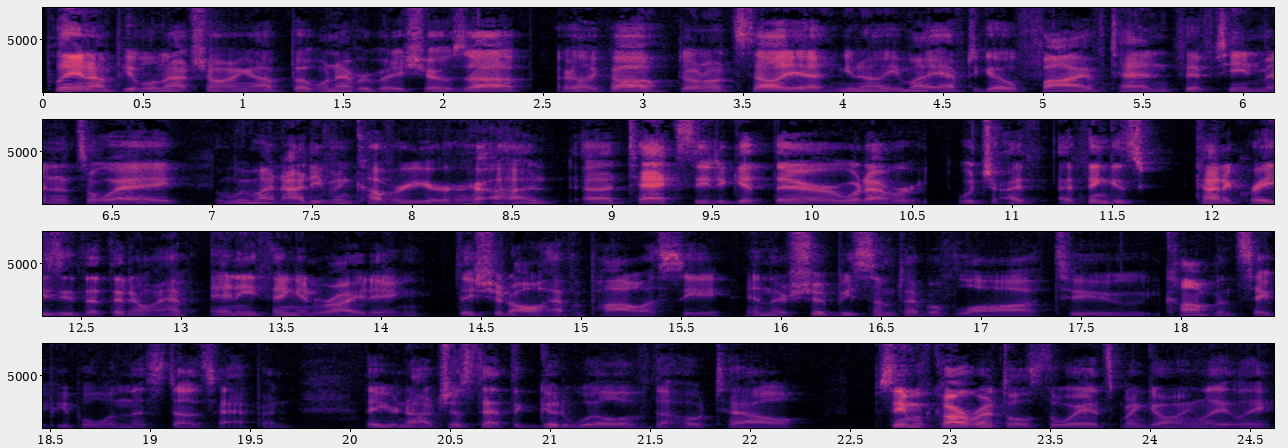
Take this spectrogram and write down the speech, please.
plan on people not showing up. But when everybody shows up, they're like, oh, don't know what to tell you. You know, you might have to go 5, 10, 15 minutes away. We might not even cover your uh, uh, taxi to get there or whatever, which I, I think is kind of crazy that they don't have anything in writing. They should all have a policy, and there should be some type of law to compensate people when this does happen. That you're not just at the goodwill of the hotel. Same with car rentals, the way it's been going lately.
